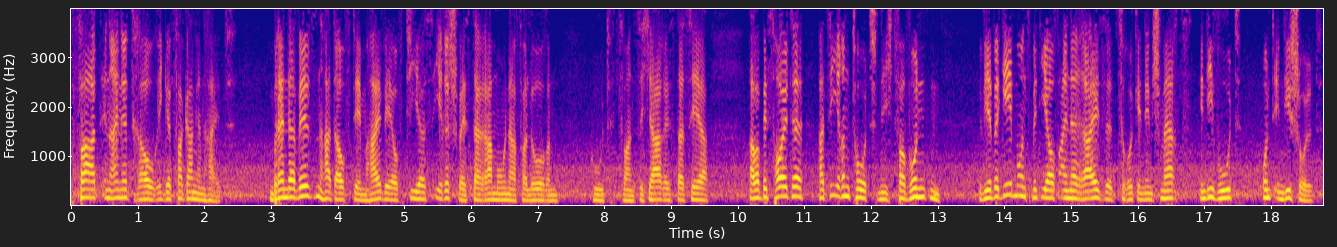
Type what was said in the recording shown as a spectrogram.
Fahrt in eine traurige Vergangenheit. Brenda Wilson hat auf dem Highway of Tears ihre Schwester Ramona verloren. Gut 20 Jahre ist das her. Aber bis heute hat sie ihren Tod nicht verwunden. Wir begeben uns mit ihr auf eine Reise zurück in den Schmerz, in die Wut und in die Schuld.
